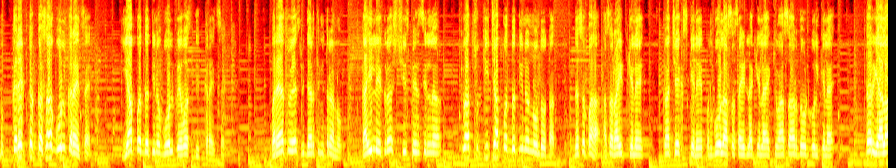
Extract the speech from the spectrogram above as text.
मग करेक्ट कसा गोल करायचा आहे या पद्धतीनं गोल व्यवस्थित करायचा आहे बऱ्याच वेळेस विद्यार्थी मित्रांनो काही लेकरं शीस पेन्सिलनं किंवा चुकीच्या पद्धतीनं नोंदवतात. जसं पहा असं राईट केलंय किंवा चेक्स केले पण गोल असं साईडला केलाय किंवा असा अर्धवट गोल केलाय तर याला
